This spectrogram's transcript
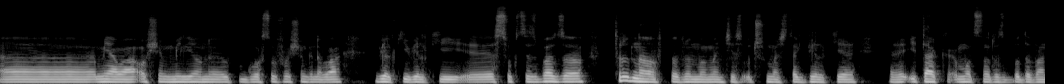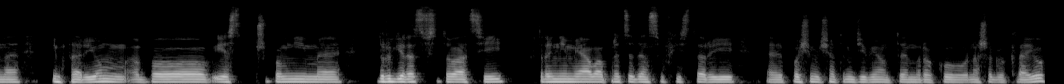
e, miała 8 milionów głosów, osiągnęła wielki, wielki e, sukces. Bardzo trudno w pewnym momencie utrzymać tak wielkie e, i tak mocno rozbudowane imperium, bo jest, przypomnijmy, drugi raz w sytuacji, która nie miała precedensu w historii e, po 1989 roku naszego kraju,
